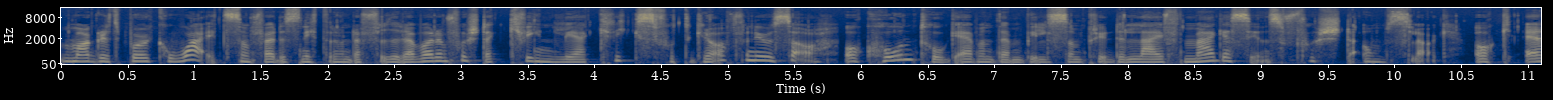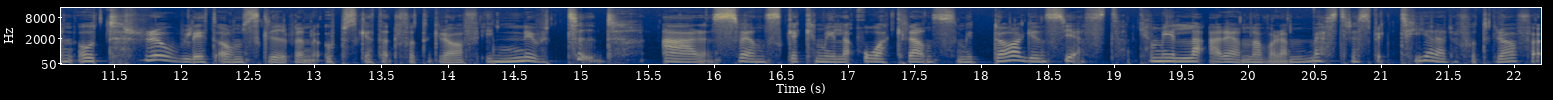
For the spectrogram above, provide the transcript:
Margaret Burke White som föddes 1904 var den första kvinnliga krigsfotografen i USA. Och hon tog även den bild som prydde Life Magazines första omslag. Och en otroligt omskriven och uppskattad fotograf i nutid är svenska Camilla Åkrans som är dagens gäst. Camilla är en av våra mest respekterade fotografer.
